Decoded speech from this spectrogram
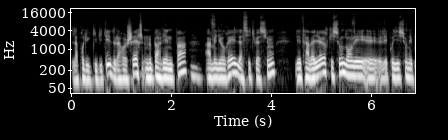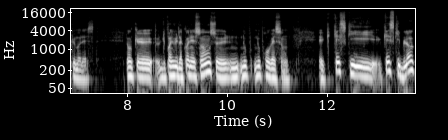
de la productivité, de la recherche, ne parvienne pas à améliorer la situation des travailleurs qui sont dans les, les positions les plus modestes. Donc, euh, du point de vue de la connaissance, euh, nous, progressons. Qu'est-ce qui, qu'est-ce qui bloque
